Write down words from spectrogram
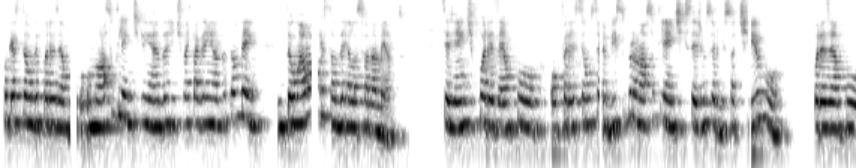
com a questão de, por exemplo, o nosso cliente ganhando, a gente vai estar tá ganhando também. Então é uma questão de relacionamento. Se a gente, por exemplo, oferecer um serviço para o nosso cliente que seja um serviço ativo, por exemplo,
